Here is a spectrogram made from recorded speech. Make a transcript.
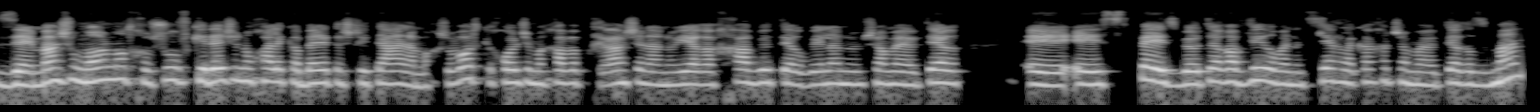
זה משהו מאוד מאוד חשוב כדי שנוכל לקבל את השליטה על המחשבות. ככל שמרחב הבחירה שלנו יהיה רחב יותר ויהיה לנו שם יותר space אה, אה, ויותר אוויר ונצליח לקחת שם יותר זמן,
